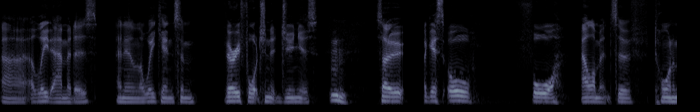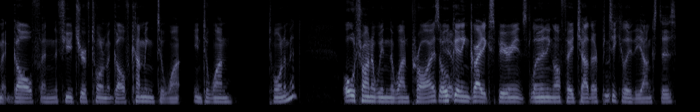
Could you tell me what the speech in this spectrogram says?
uh, elite amateurs, and then on the weekend some very fortunate juniors. Mm. So I guess all four elements of tournament golf and the future of tournament golf coming to one into one tournament, all trying to win the one prize, all Yep. getting great experience, learning off each other, particularly the youngsters.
